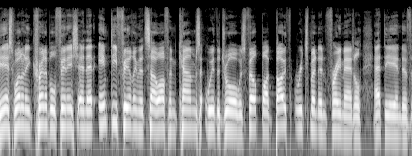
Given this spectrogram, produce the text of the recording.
Yes, what an incredible finish. And that empty feeling that so often comes with the draw was felt by both Richmond and Fremantle at the end of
